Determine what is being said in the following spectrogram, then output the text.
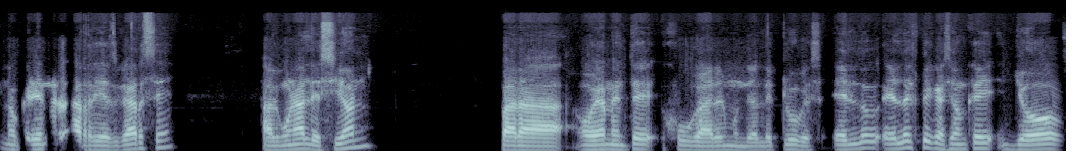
no querían arriesgarse alguna lesión para, obviamente, jugar el Mundial de Clubes. Es, lo- es la explicación que yo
